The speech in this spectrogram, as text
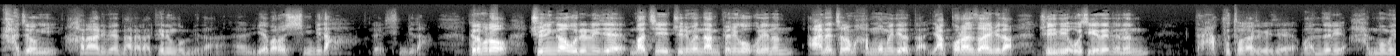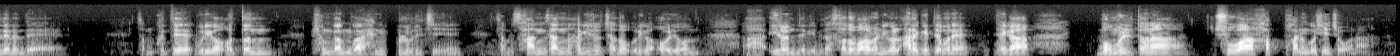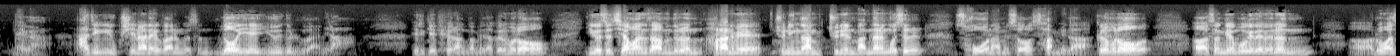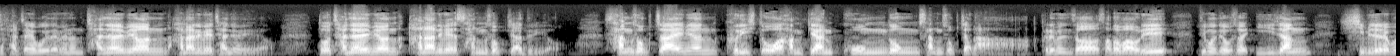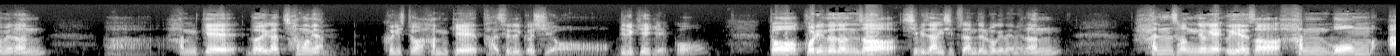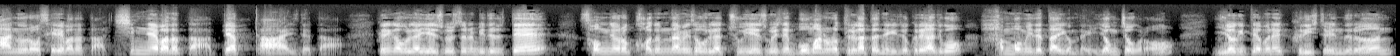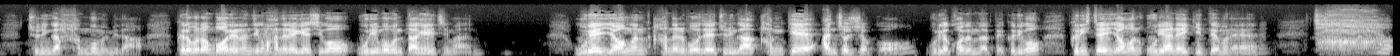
가정이 하나님의 나라가 되는 겁니다. 아, 이게 바로 신비다. 신비다. 그러므로 주님과 우리는 이제 마치 주님은 남편이고 우리는 아내처럼 한 몸이 되었다. 약혼한 사람입니다. 주님이 오시게 되면은 딱 붙어가지고 이제 완전히 한 몸이 되는데 참 그때 우리가 어떤 평강과 행복을 누릴지 참 상상하기조차도 우리가 어려운 아, 이런 적입니다. 사도 바울은 이걸 알았기 때문에 내가 몸을 떠나 주와 합하는 것이 좋으나 내가 아직 육신 안에 가는 것은 너희의 유익을 위함이라. 이렇게 표현한 겁니다. 그러므로 이것을 체험한 사람들은 하나님의 주님과 함- 주님을 만나는 것을 소원하면서 삽니다. 그러므로 어, 성경 보게 되면은 어, 로마서 8장에 보게 되면은 자녀면 하나님의 자녀예요. 또 자녀이면 하나님의 상속자들이요. 상속자이면 그리스도와 함께한 공동 상속자다. 그러면서 사도 바울이 디모데후서 2장 12절에 보면은 아, 함께 너희가 참으면 그리스도와 함께 다스릴 것이요. 이렇게 얘기했고 또 고린도전서 12장 13절 보게 되면은 한 성령에 의해서 한 몸 안으로 세례받았다. 침례받았다. baptized 됐다. 그러니까 우리가 예수 그리스도를 믿을 때 성령으로 거듭나면서 우리가 주 예수 그리스도의 몸 안으로 들어갔다는 얘기죠. 그래가지고 한 몸이 됐다 이겁니다. 영적으로. 이러기 때문에 그리스도인들은 주님과 한 몸입니다. 그러므로 머리는 지금 하늘에 계시고 우리 몸은 땅에 있지만 우리의 영은 하늘 보좌에 주님과 함께 앉혀주셨고 우리가 거듭날 때 그리고 그리스도의 영은 우리 안에 있기 때문에 저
